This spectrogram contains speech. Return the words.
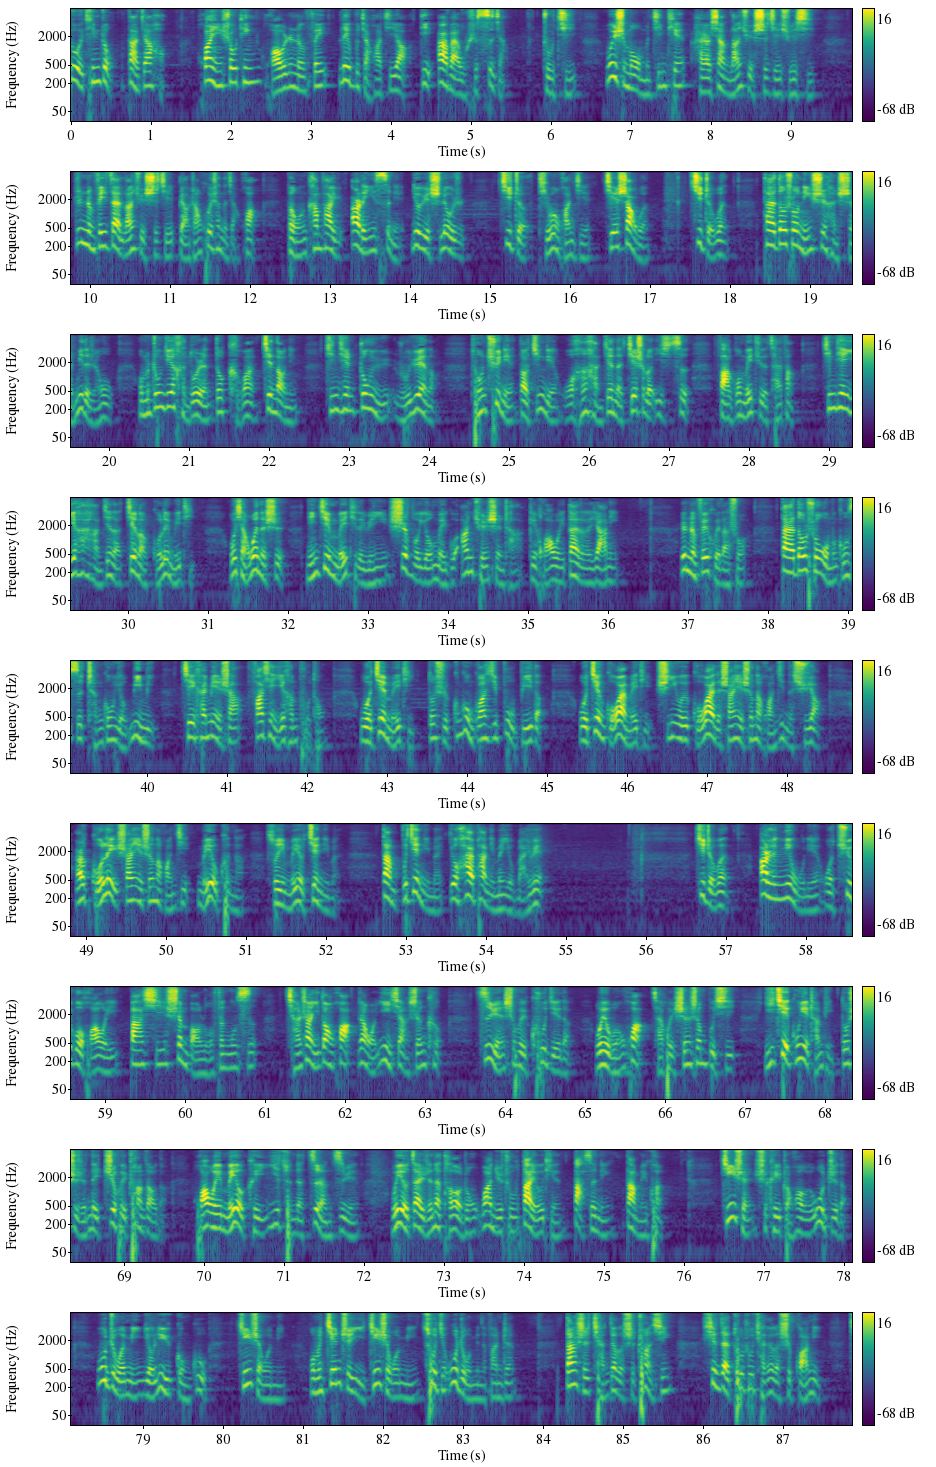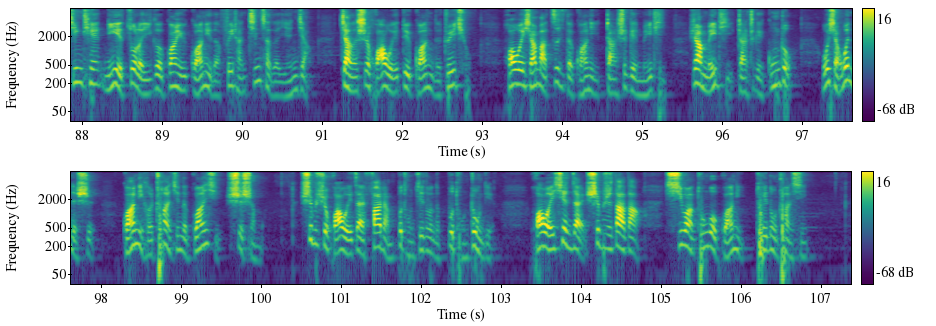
各位听众，大家好，欢迎收听华为任正非内部讲话纪要第二百五十四讲，主题：为什么我们今天还要向蓝雪时节学习？任正非在蓝雪时节表彰会上的讲话。本文刊发于二零一四年六月十六日。记者提问环节接上文。记者问：大家都说您是很神秘的人物，我们中间很多人都渴望见到您，今天终于如愿了。从去年到今年，我很罕见的接受了一次法国媒体的采访。今天也很罕见的见了国内媒体，我想问的是，您见媒体的原因是否有美国安全审查给华为带来的压力？任正非回答说：“大家都说我们公司成功有秘密，揭开面纱发现也很普通。我见媒体都是公共关系部逼的，我见国外媒体是因为国外的商业生态环境的需要，而国内商业生态环境没有困难，所以没有见你们，但不见你们又害怕你们有埋怨。”记者问。二零零五年，我去过华为巴西圣保罗分公司，墙上一段话让我印象深刻：资源是会枯竭的，唯有文化才会生生不息。一切工业产品都是人类智慧创造的，华为没有可以依存的自然资源，唯有在人的头脑中挖掘出大油田、大森林、大煤矿。精神是可以转化为物质的，物质文明有利于巩固精神文明。我们坚持以精神文明促进物质文明的方针，当时强调的是创新。现在突出强调的是管理。今天你也做了一个关于管理的非常精彩的演讲，讲的是华为对管理的追求。华为想把自己的管理展示给媒体，让媒体展示给公众。我想问的是，管理和创新的关系是什么？是不是华为在发展不同阶段的不同重点？华为现在是不是大大希望通过管理推动创新？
